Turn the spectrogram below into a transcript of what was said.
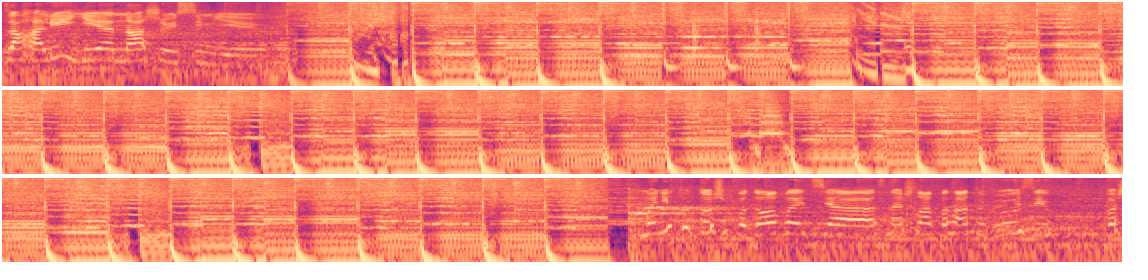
взагалі є нашою сім'єю. Дуже подобається. Знайшла багато друзів. Тут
